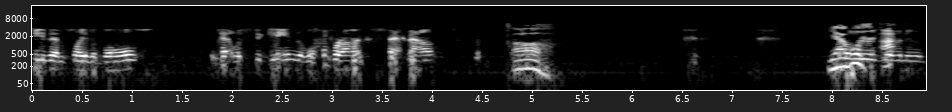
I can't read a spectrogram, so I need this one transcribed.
see them play the Bulls. That was the game that LeBron sat out. Oh. Yeah, So well, I, him-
